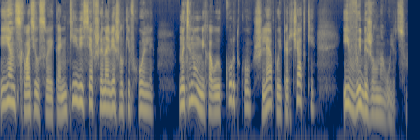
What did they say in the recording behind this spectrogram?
Ян схватил свои коньки, висевшие на вешалке в холле, натянул меховую куртку, шляпу и перчатки и выбежал на улицу.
